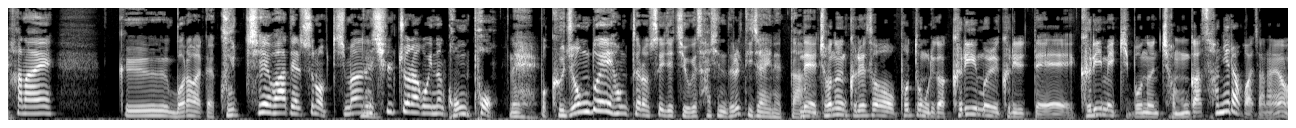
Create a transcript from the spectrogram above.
하나의 그 뭐라고 할까요? 구체화될 수는 없지만 네. 실존하고 있는 공포. 네. 뭐그 정도의 형태로서 이제 지옥의 사신들을 디자인했다. 네, 저는 그래서 보통 우리가 그림을 그릴 때 그림의 기본은 점과 선이라고 하잖아요.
